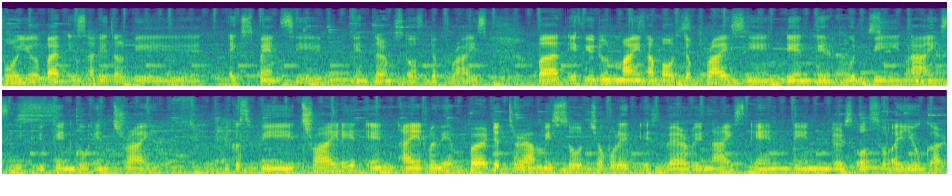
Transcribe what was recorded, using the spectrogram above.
for you, but it's a little bit expensive in terms of the price. But if you don't mind about the pricing, then it would be nice if you can go and try. Because we tried it and I remember the tiramisu chocolate is very nice and then there's also a yogurt.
